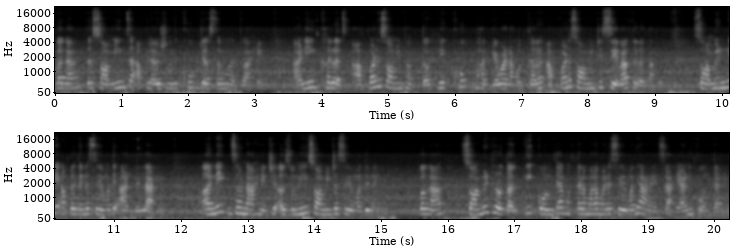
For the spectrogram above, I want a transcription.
बघा तर स्वामींचं आपल्या आयुष्यामध्ये खूप जास्त महत्त्व आहे. आणि खरंच आपण स्वामी भक्त हे खूप भाग्यवान आहोत. कारण आपण स्वामींची सेवा करत आहोत. स्वामींनी आपल्याला त्यांच्या सेवेमध्ये आणलेलं आहे. अनेक जण आहेत जे अजूनही स्वामींच्या सेवेमध्ये नाही बघा स्वामी ठरवतात की कोणत्या भक्ताला मला माझ्या सेवेमध्ये आणायचं आहे आणि कोणत्या नाही.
